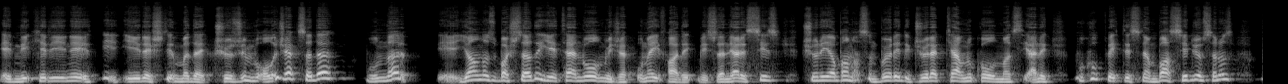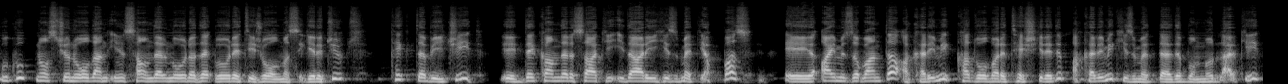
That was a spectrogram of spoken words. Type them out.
e, niteliğini iyileştirmede çözüm olacaksa da bunlar e, yalnız başlarda yeterli olmayacak. Ona ifade etmek. Yani siz şunu yapamazsın. Böyle bir cüretkarlık olmaz. Yani hukuk beklesinden bahsediyorsanız hukuk nosyonu olan insanların orada öğretici olması gerekiyor. Tek tabii ki e, dekanları saati idari hizmet yapmaz. E, aynı zamanda akademik kadroları teşkil edip akademik hizmetlerde bulunurlar ki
